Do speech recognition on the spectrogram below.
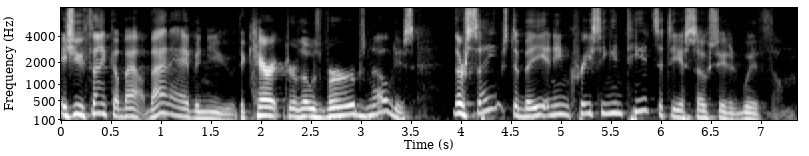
As you think about that avenue, the character of those verbs, notice there seems to be an increasing intensity associated with them.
